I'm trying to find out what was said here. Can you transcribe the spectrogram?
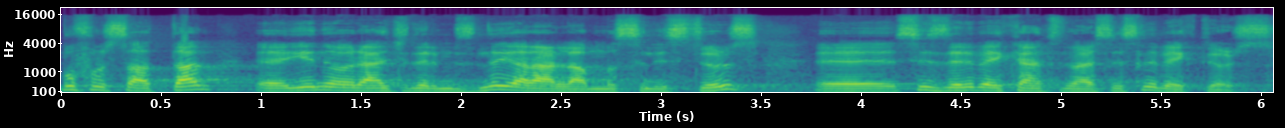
bu fırsattan e, yeni öğrencilerimizin de yararlanmasını istiyoruz. E, sizleri Beykent Üniversitesi'nde bekliyoruz.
